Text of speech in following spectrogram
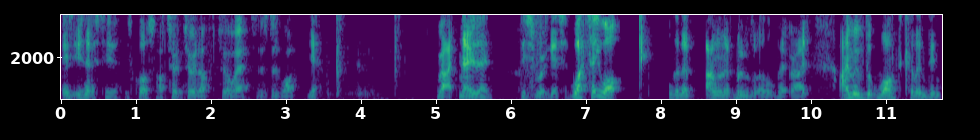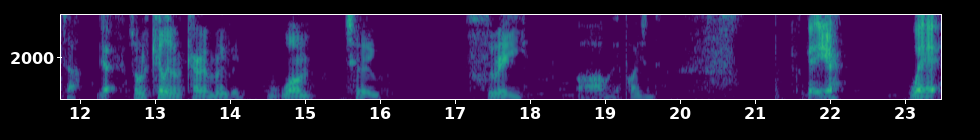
He's, he's next to you. He's closer. Oh, two, two enough. Two away. So there's, there's one. Right now then, this is where it gets. Well, I tell you what. I'm gonna I'm gonna blah, a little bit, right? I moved up one to kill him, didn't I? Yeah. So I'm gonna kill him and carry on moving. One, two, three. Oh, I'm gonna get poisoned. Get here. Wait.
